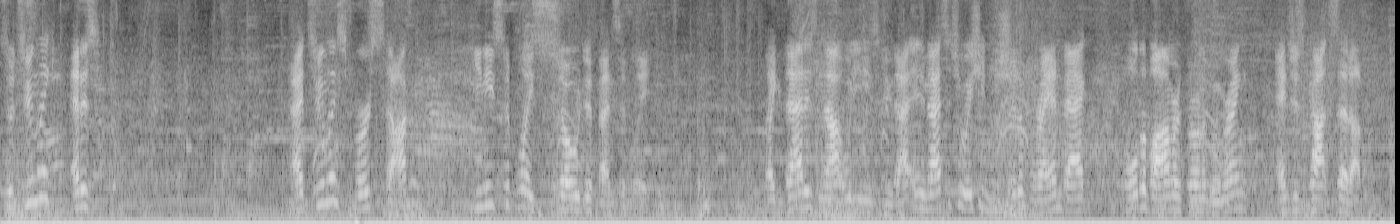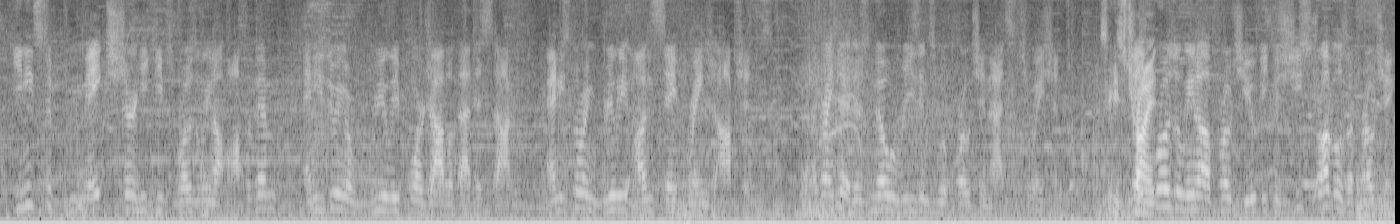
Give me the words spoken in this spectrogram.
So Toon Link at his at Toon Link's first stock, he needs to play so defensively. Like that is not what he needs to do. That in that situation, he should have ran back, pulled a bomb or thrown a boomerang, and just got set up. He needs to make sure he keeps Rosalina off of him, and he's doing a really poor job of that this stock. And he's throwing really unsafe ranged options. Like right there, there's no reason to approach in that situation. So he's trying. Make trying. Rosalina approach you because she struggles approaching.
